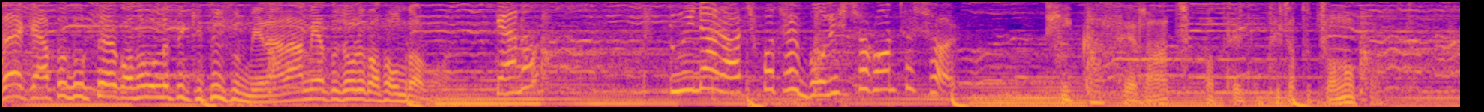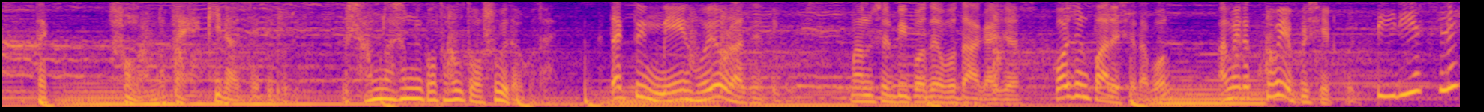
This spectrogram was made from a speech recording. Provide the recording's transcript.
দেখ এত দূর থেকে কথা বললে তুই কিছুই শুনবি না আর আমি এত জোরে কথা বলতে পারব না। কেন? তুই না রাজপথের বলিষ্ঠ কণ্ঠস্বর। ঠিক আছে রাজপথে কিন্তু এটা তো জনপথ। দেখ শোন আমরা তো একই রাজনীতি করি। তো সামনাসামনি কথা বলতে অসুবিধা কোথায়? দেখ তুই মেয়ে হয়েও রাজনীতি করিস। মানুষের বিপদে আপদে আগায় যাস। কয়জন পারে সেটা বল? আমি এটা খুবই অ্যাপ্রিসিয়েট করি। সিরিয়াসলি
